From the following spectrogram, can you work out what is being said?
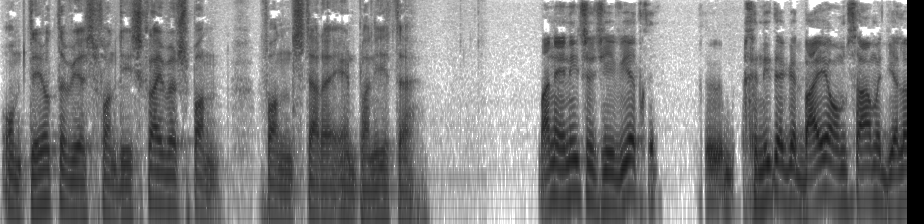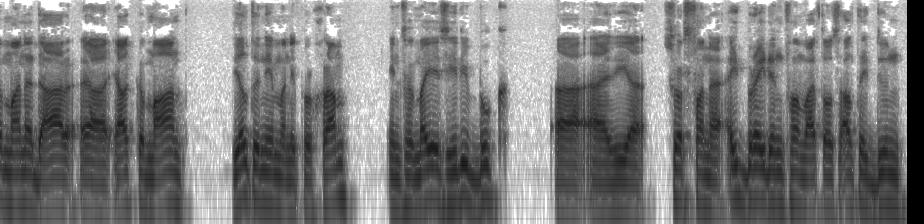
om deel te wees van die skrywerspan van sterre en planete. Man, en nie soos jy weet geniet ek dit baie om saam met julle manne daar uh, elke maand deel te neem aan die program en vir my is hierdie boek uh, uh die uh, soort van 'n uitbreiding van wat ons altyd doen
